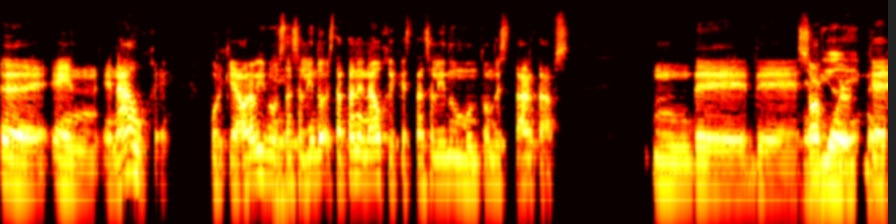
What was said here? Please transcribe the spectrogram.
eh, en, en, auge, porque ahora mismo están saliendo, está tan en auge que están saliendo un montón de startups de, de, software, de,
